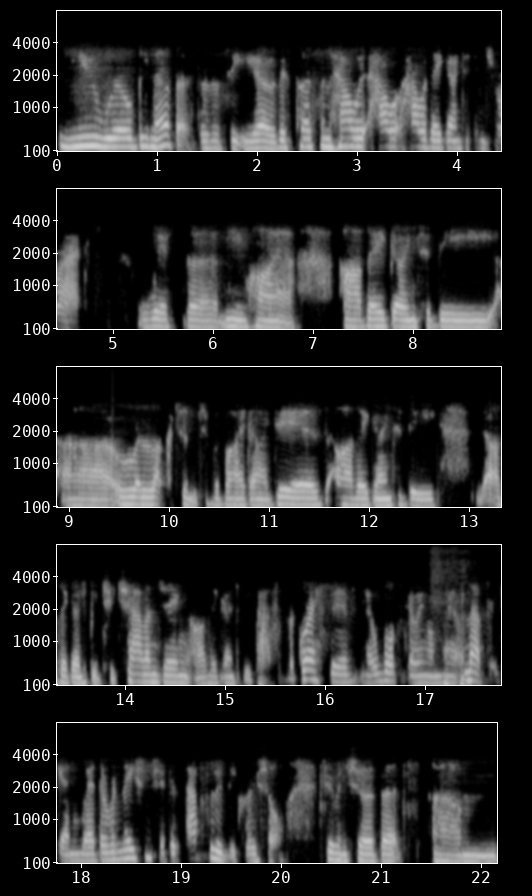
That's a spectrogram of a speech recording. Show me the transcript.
you will be nervous as a CEO. This person, how how how are they going to interact with the new hire? Are they going to be uh, reluctant to provide ideas? Are they going to be are they going to be too challenging? Are they going to be passive aggressive? You know what's going on there, and that's again where the relationship is absolutely crucial to ensure that um,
